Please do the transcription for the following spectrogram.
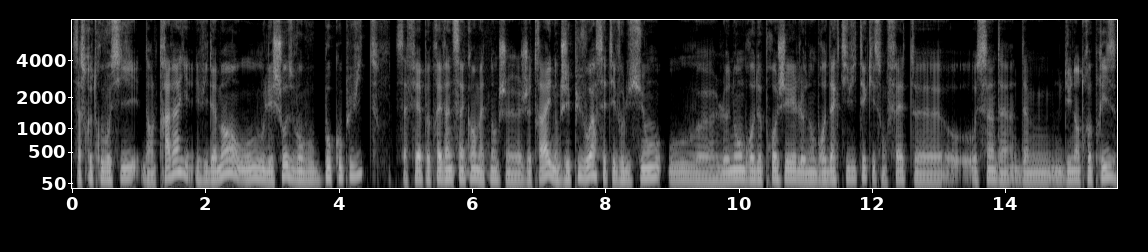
Ça se retrouve aussi dans le travail, évidemment, où les choses vont beaucoup plus vite. Ça fait à peu près 25 ans maintenant que je, travaille, donc j'ai pu voir cette évolution où euh, le nombre de projets, le nombre d'activités qui sont faites euh, au sein d'une entreprise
